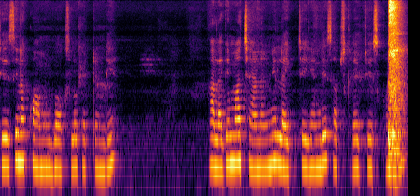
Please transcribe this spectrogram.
చేసి నాకు కామెంట్ బాక్స్లో పెట్టండి. అలాగే మా ఛానల్ని లైక్ చేయండి సబ్స్క్రైబ్ చేసుకోండి.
